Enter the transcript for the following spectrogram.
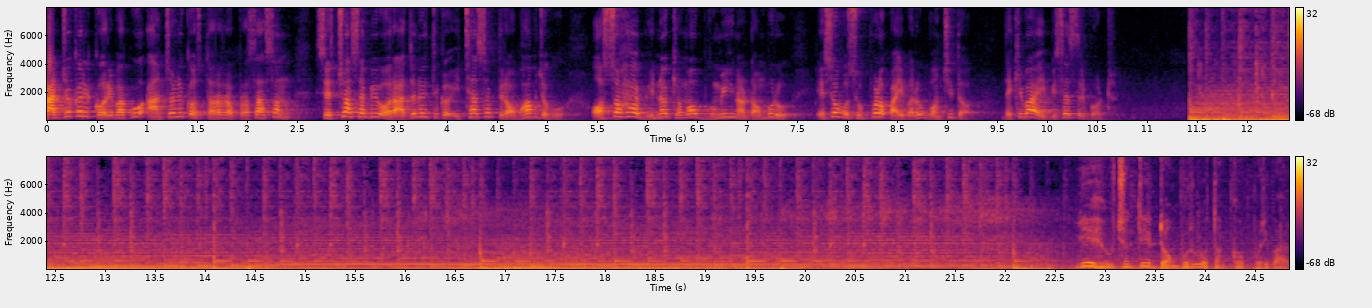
କାର୍ଯ୍ୟକାରୀ କରିବାକୁ ଆଞ୍ଚଳିକ ସ୍ତରର ପ୍ରଶାସନ ସ୍ୱେଚ୍ଛାସେବୀ ଓ ରାଜନୈତିକ ଇଚ୍ଛାଶକ୍ତିର ଅଭାବ ଯୋଗୁଁ ଅସହାୟ ଭିନ୍ନକ୍ଷମ ଭୂମିହୀନ ଡମ୍ବୁରୁ ଏସବୁ ସୁଫଳ ପାଇବାରୁ ବଞ୍ଚିତ। ଦେଖିବା ଏହି ବିଶେଷ ରିପୋର୍ଟ। ଇଏ ହେଉଛନ୍ତି ଡମ୍ବୁରୁ ଓ ତାଙ୍କ ପରିବାର।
